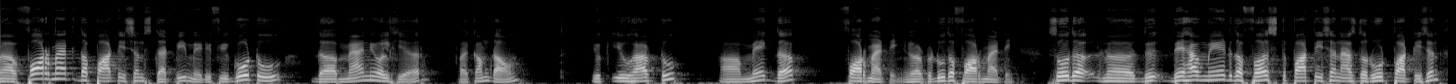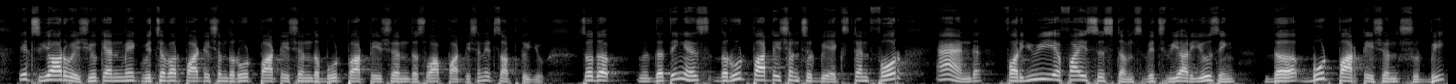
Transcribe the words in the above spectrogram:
uh, format the partitions that we made. If you go to the manual here, if I come down, you, you have to uh, make the formatting. You have to do the formatting. So the, uh, the, they have made the first partition as the root partition. It's your wish. You can make whichever partition, the root partition, the boot partition, the swap partition. It's up to you. So the the thing is, the root partition should be extend 4 and for UEFI systems which we are using, the boot partition should be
